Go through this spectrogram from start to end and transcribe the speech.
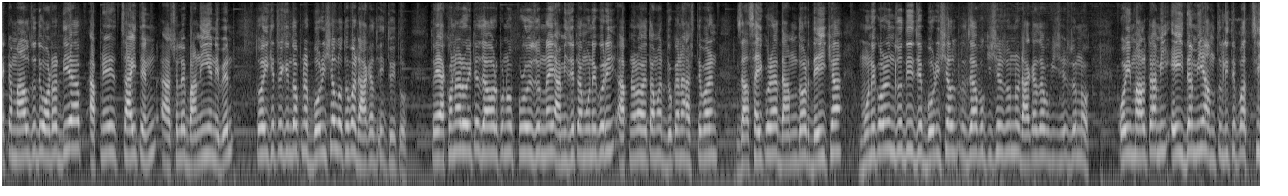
একটা মাল যদি অর্ডার দিয়ে আপনি চাইতেন, আসলে বানিয়ে নেবেন তো এই ক্ষেত্রে কিন্তু আপনার বরিশাল অথবা ঢাকা যাইতে হইতো তো এখন আর ওইটা যাওয়ার কোনো প্রয়োজন নাই। আমি যেটা মনে করি, আপনারা হয়তো আমার দোকানে আসতে পারেন, যাচাই করে দাম দর দেইখা। মনে করেন যদি যে বরিশাল যাব কিসের জন্য, ঢাকা যাব কিসের জন্য, ওই মালটা আমি এই দামই আমতলিতে পাচ্ছি,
